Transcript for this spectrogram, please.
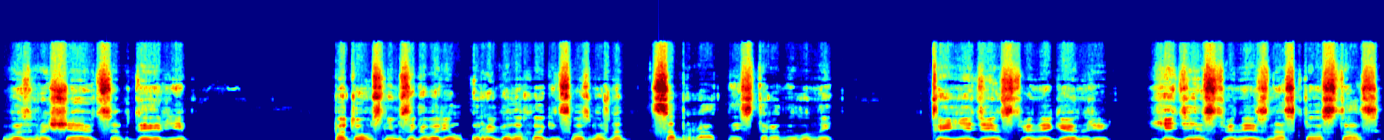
возвращаются в Дерри». Потом с ним заговорил Рыгала Хаггинс, возможно, с обратной стороны Луны. «Ты единственный, Генри, единственный из нас, кто остался.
